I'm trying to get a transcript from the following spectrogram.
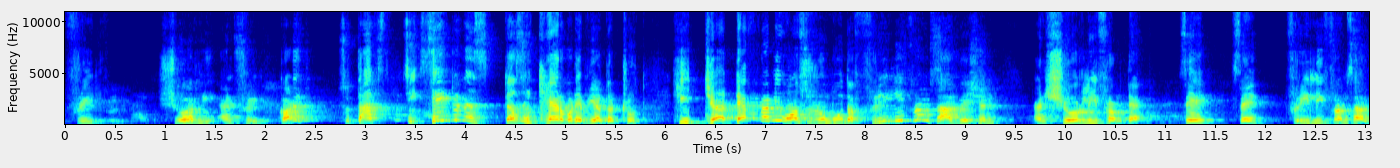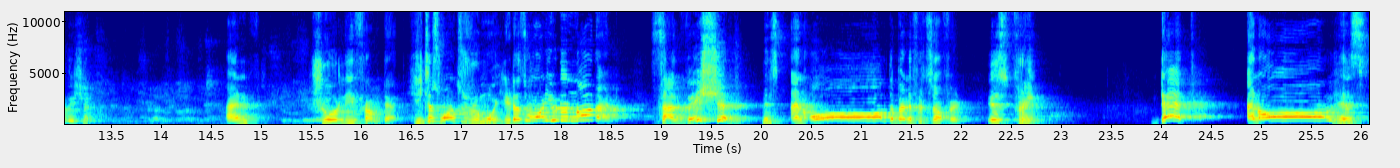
freely. Surely and freely. Got it? So that's see, Satan is doesn't care about every other truth. He definitely wants to remove the freely from salvation and surely from death. Say, say, freely from salvation and surely from death. He just wants to remove. He doesn't want you to know that. Salvation means and all the benefits of it is free. Death and all his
